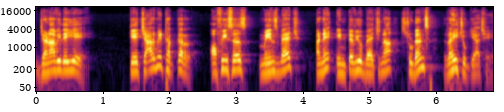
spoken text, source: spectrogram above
જણાવી દઈએ કે Charmi Thakkar officers mains batch અને ઇન્ટરવ્યૂ બેચના સ્ટુડન્ટ્સ રહી ચૂક્યા છે.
